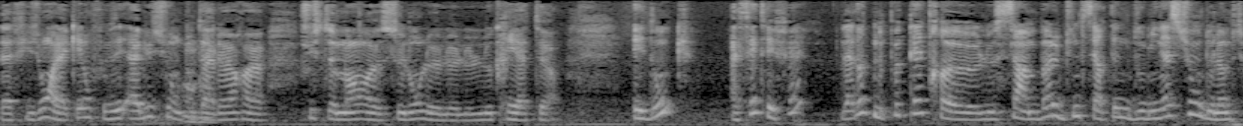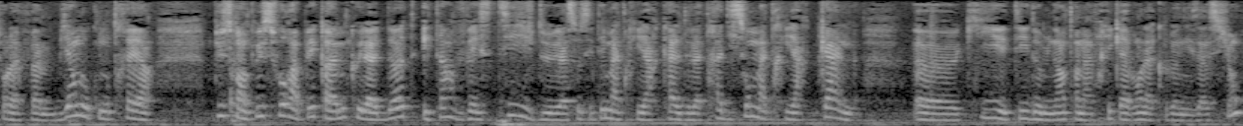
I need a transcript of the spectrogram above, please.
la fusion à laquelle on faisait allusion tout à l'heure, euh, justement, euh, selon le, le- le- le créateur. Et donc, à cet effet, la dot ne peut être euh, le symbole d'une certaine domination de l'homme sur la femme, bien au contraire. Puisqu'en plus, il faut rappeler quand même que la dot est un vestige de la société matriarcale, de la tradition matriarcale euh, qui était dominante en Afrique avant la colonisation.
